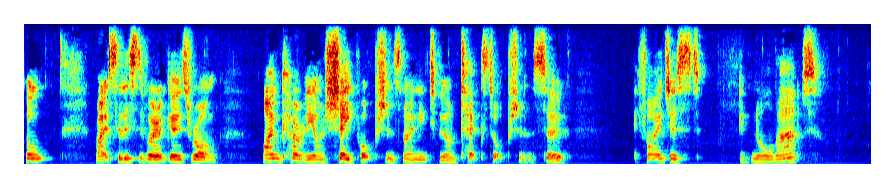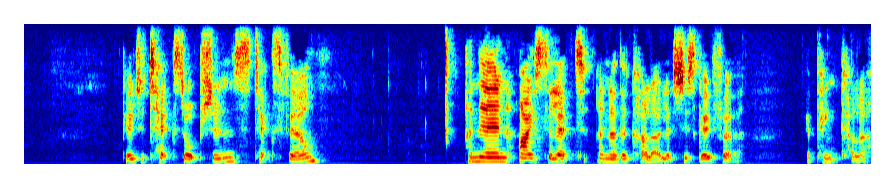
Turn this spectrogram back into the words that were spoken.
Oh, right, so this is where it goes wrong. I'm currently on Shape options and I need to be on Text options. So if I just ignore that, go to text options, text fill, and then I select another colour. Let's just go for a pink colour.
